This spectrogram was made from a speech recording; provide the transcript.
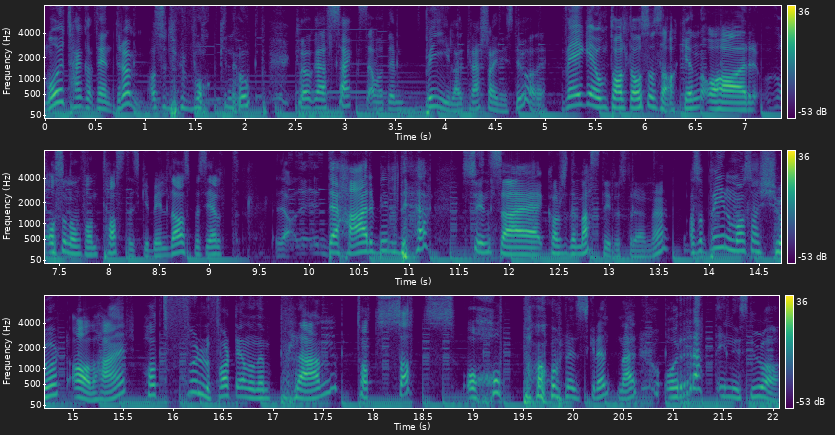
Må jo tenke at det er en drøm. Altså, du våkner opp klokka seks av at en bil har krasja inn i stua di. VG omtalte også saken, og har også noen fantastiske bilder, spesielt ja, det her bildet syns jeg er kanskje det mest illustrerende. Altså, bilen må altså ha kjørt av her, hatt full fart gjennom den planen, tatt sats og hoppa over den skrenten her, og rett inn i stua.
